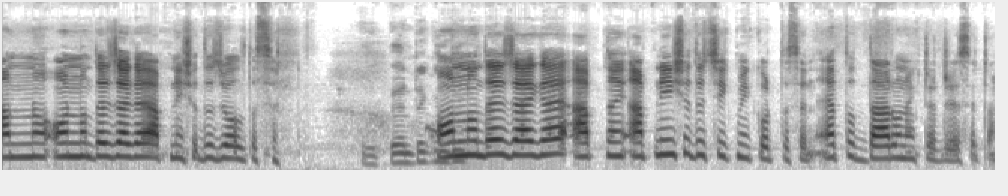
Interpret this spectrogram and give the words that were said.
অন্য অন্যদের জায়গায় আপনি শুধু জ্বলতেছেন। অন্যদের জায়গায় আপনি আপনিই শুধু চিকমিক করতেছেন। এত দারুণ একটা ড্রেস এটা।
